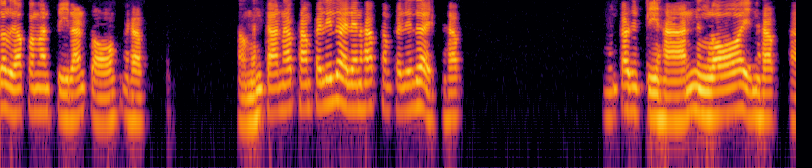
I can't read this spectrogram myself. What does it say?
ก็เหลือประมาณสี่ล้านสองนะครับอ่าเหมือนกันนะครับทำไปเรื่อยๆเลยนะครับทำไปเรื่อยๆนะครับ หมุนเก้าสิบสี่หารหนึ่งร้อยนะครับอ่า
